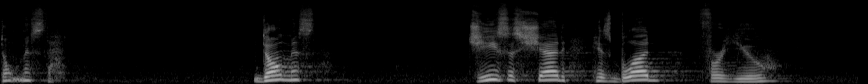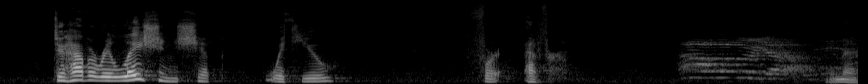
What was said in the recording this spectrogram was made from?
Don't miss that. Don't miss that. Jesus shed his blood for you to have a relationship with you forever. Hallelujah. Amen.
